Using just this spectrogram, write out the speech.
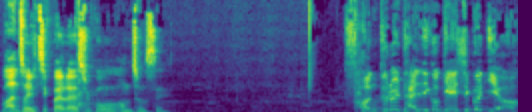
완전 일찍 발라가지고 엄청 세. 선두를 달리고 계시군요.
